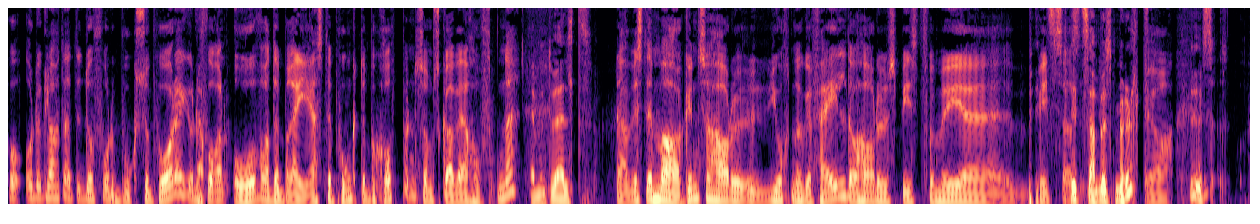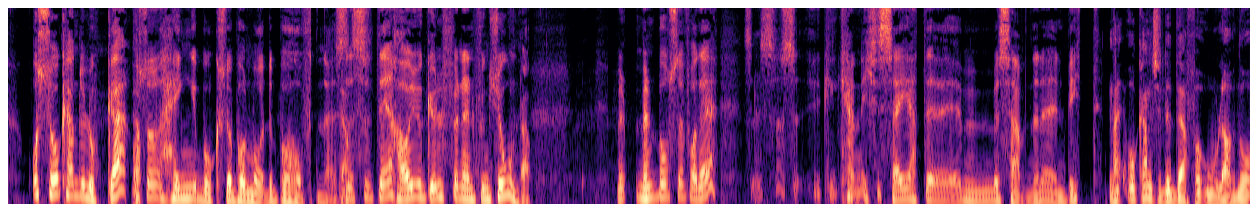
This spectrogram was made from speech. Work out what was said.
Og, og det er klart at da får du buksa på deg, og du får den over det bredeste punktet på kroppen, som skal være hoftene. Eventuelt Ja, Hvis det er magen, så har du gjort noe feil. Da har du spist for mye pizza. pizza med smult. Ja. Så, og så kan du lukke, og så henger buksa på en måte på hoftene. Så, så der har jo gulfen en funksjon. Ja. Men, men bortsett fra det, så, så, så kan jeg ikke si at det, vi savner det en bit. Nei, og kanskje det er derfor Olav nå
